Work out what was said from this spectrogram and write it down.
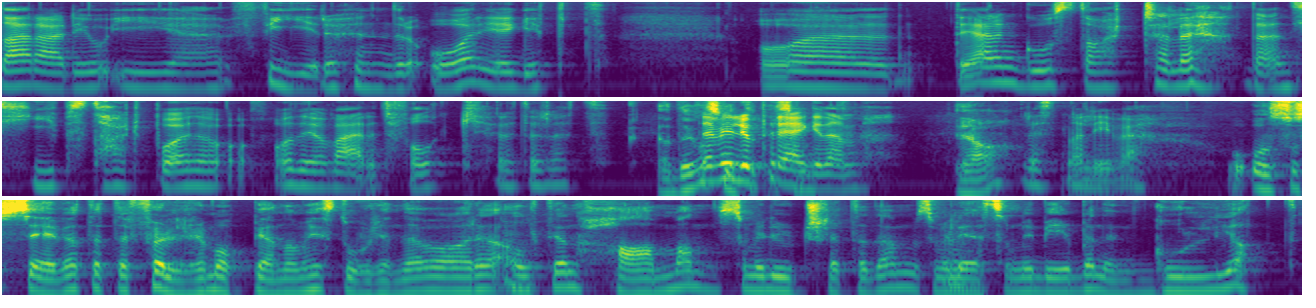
der er de jo i 400 eh, år i Egypt. Og eh, det er en god start, eller det er en kjip start på og det å være et folk, rett og slett. Ja, det, det, vil jo prege dem ja. resten av livet. Og, og, så ser vi at dette følger dem opp gjennom historien. Det var alltid en Haman som ville utslette dem, som vi mm. leser om i Bibelen. En Goliat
